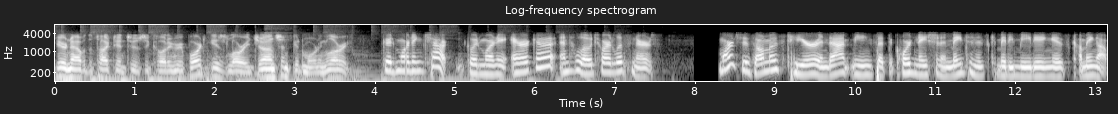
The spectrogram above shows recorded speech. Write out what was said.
Here now with the Talk 10 Tuesday Coding Report is Lori Johnson. Good morning, Lori. Good morning, Chuck. Good morning, Erica, and hello to our listeners. March is almost here, and that means that the Coordination and Maintenance Committee meeting is coming up.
